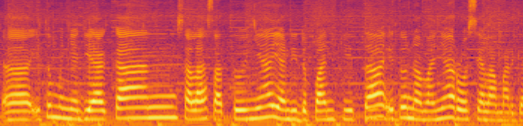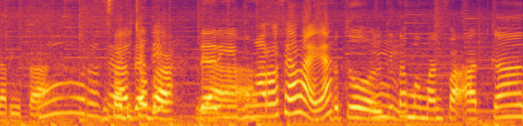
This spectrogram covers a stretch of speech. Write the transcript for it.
Eh, itu menyediakan salah satunya yang di depan kita itu namanya Rosella Margarita. Oh, Rosella. Bisa dicoba. Berarti Dari Ya. bunga Rosella ya? Betul, Hmm. kita memanfaatkan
